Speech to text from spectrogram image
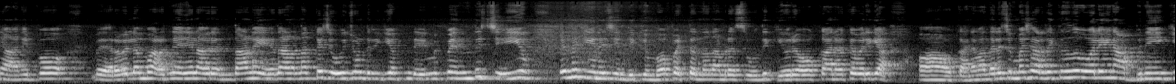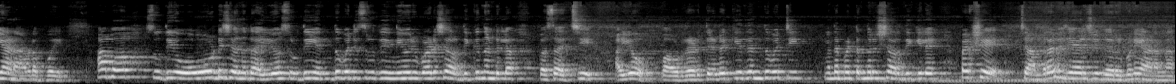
ഞാനിപ്പോൾ വേറെ വല്ലതും പറഞ്ഞു കഴിഞ്ഞാൽ അവരെന്താണ് ഏതാണെന്നൊക്കെ ചോദിച്ചുകൊണ്ടിരിക്കും ദൈവം ഇപ്പം എന്ത് ചെയ്യും? എന്നൊക്കെ ഇങ്ങനെ ചിന്തിക്കുമ്പോൾ പെട്ടെന്ന് നമ്മുടെ ശ്രുതിക്ക് ഒരു ഓക്കാനൊക്കെ വരിക. ഓക്കാനം വന്നാലും ചുമ്മാ ഛർദ്ദിക്കുന്നത് പോലെ ഇങ്ങനെ അഭിനയിക്കുകയാണ് അവിടെ പോയി. അപ്പോൾ ശ്രുതി ഓടി ചെന്നിട്ട് അയ്യോ ശ്രുതി എന്ത് പറ്റി ശ്രുതി? നീ ഒരുപാട് ഛർദ്ദിക്കുന്നുണ്ടല്ലോ. അപ്പോൾ സച്ചി അയ്യോ പൗഡർ എടുത്തിടയ്ക്ക് ഇത് എന്ത് പറ്റി? എന്താ പെട്ടെന്നൊരു ഛർദ്ദിക്കിൽ. പക്ഷേ ചന്ദ്ര വിചാരിച്ചു ഗർഭിണിയാണെന്ന്.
